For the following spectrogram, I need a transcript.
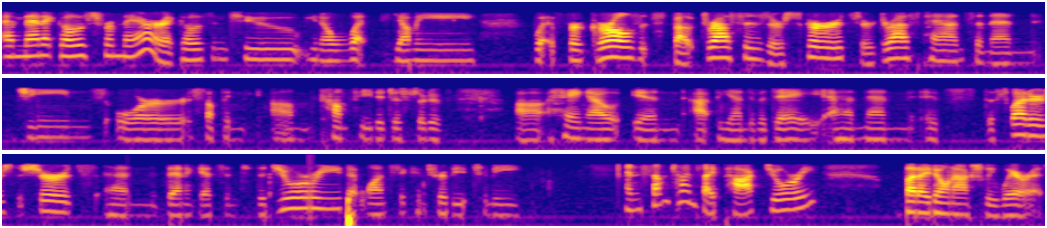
and then it goes from there. It goes into you know what yummy. What, for girls, it's about dresses or skirts or dress pants, and then jeans or something um, comfy to just sort of uh, hang out in at the end of a day. And then it's the sweaters, the shirts, and then it gets into the jewelry that wants to contribute to me. And sometimes I pack jewelry, but I don't actually wear it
